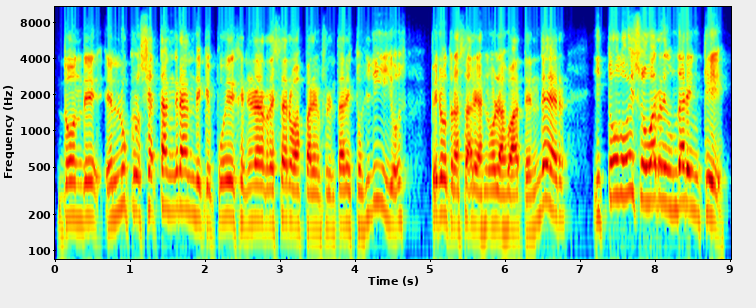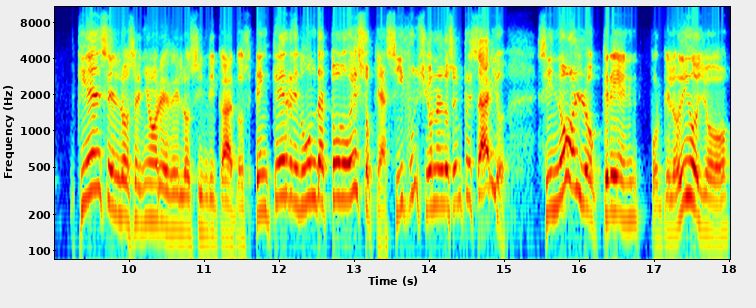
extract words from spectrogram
donde el lucro sea tan grande que puede generar reservas para enfrentar estos líos, pero otras áreas no las va a atender. Y todo eso va a redundar en qué? Piensen los señores de los sindicatos, ¿en qué redunda todo eso? Que así funcionan los empresarios. Si no lo creen, porque lo digo yo,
